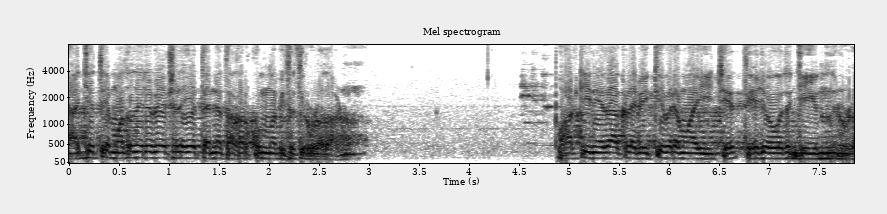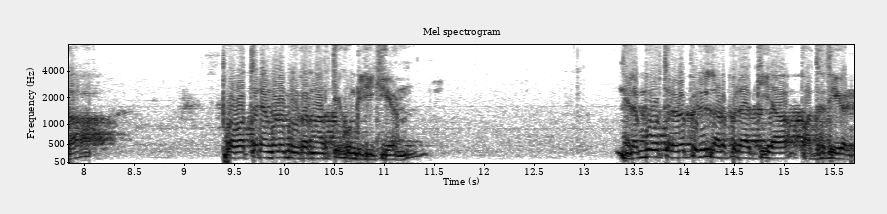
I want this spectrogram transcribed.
രാജ്യത്തെ മതനിരപേക്ഷതയെ തന്നെ തകർക്കുന്ന വിധത്തിലുള്ളതാണ്. പാർട്ടി നേതാക്കളെ വ്യക്തിപരമായി തേജോഗതം ചെയ്യുന്നതിനുള്ള പ്രവർത്തനങ്ങളും ഇവർ നടത്തിക്കൊണ്ടിരിക്കുകയാണ്. നിലമ്പൂർ തെരഞ്ഞെടുപ്പിൽ നടപ്പിലാക്കിയ പദ്ധതികൾ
